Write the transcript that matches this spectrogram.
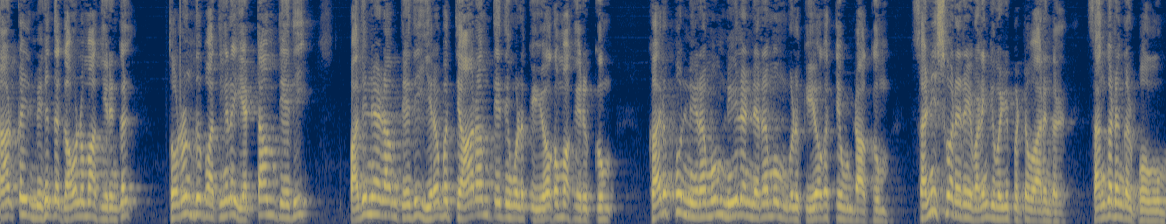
நாட்களில் மிகுந்த கவனமாக இருங்கள். தொடர்ந்து பார்த்தீங்கன்னா எட்டாம் தேதி பதினேழாம் தேதி இருபத்தி ஆறாம் தேதி உங்களுக்கு யோகமாக இருக்கும். கருப்பு நிறமும் நீல நிறமும் உங்களுக்கு யோகத்தை உண்டாக்கும். சனீஸ்வரரை வணங்கி வழிபட்டு வாருங்கள். சங்கடங்கள் போகும்.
